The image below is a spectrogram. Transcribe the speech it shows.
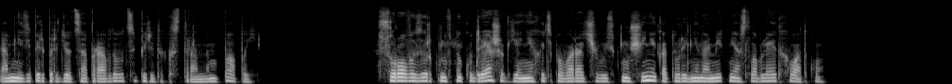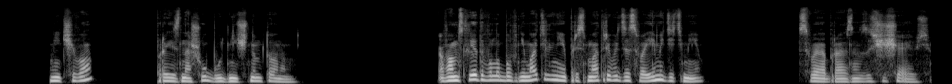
А мне теперь придется оправдываться перед их странным папой. Сурово зыркнув на кудряшек, я нехотя поворачиваюсь к мужчине, который ни на миг не ослабляет хватку. «Ничего?» — произношу будничным тоном. «Вам следовало бы внимательнее присматривать за своими детьми». Своеобразно защищаюсь.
